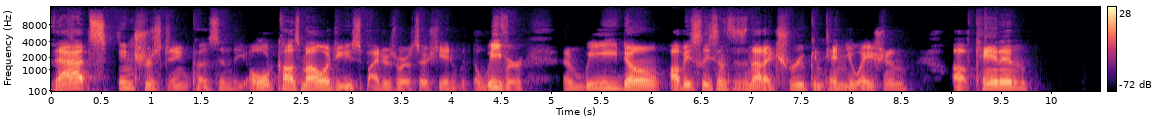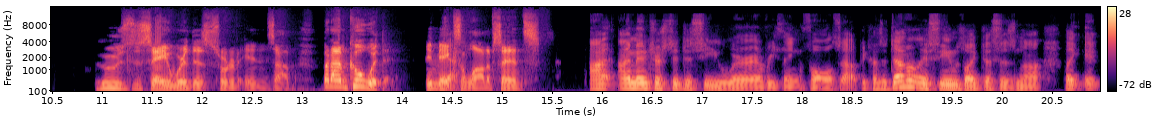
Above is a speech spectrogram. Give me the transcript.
That's interesting because in the old cosmology, spiders were associated with the Weaver, and we don't obviously since this is not a true continuation of canon. Who's to say where this sort of ends up? But I'm cool with it. It makes a lot of sense. I, I'm interested to see where everything falls out because it definitely seems like this is not like it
